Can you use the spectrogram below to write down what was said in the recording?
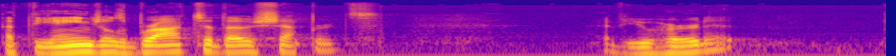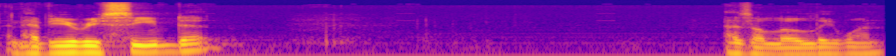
that the angels brought to those shepherds. Have you heard it? And have you received it as a lowly one?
